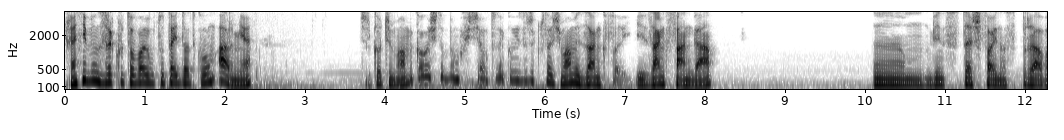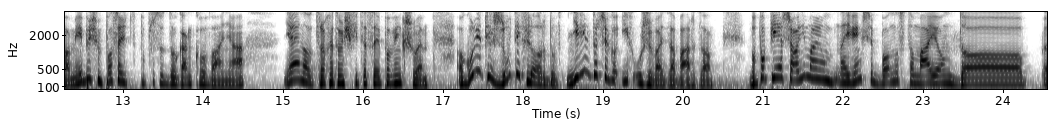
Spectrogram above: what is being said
Chętnie bym zrekrutował tutaj dodatkową armię. Tylko czy mamy kogoś, kto bym chciał tutaj kogoś zrekrutować? Mamy Zhang, Ym, więc też fajna sprawa. Mielibyśmy postać po prostu do gankowania. Nie no, trochę tą świtę sobie powiększyłem. Ogólnie tych żółtych lordów, nie wiem do czego ich używać za bardzo. Bo po pierwsze, oni mają największy bonus, to mają do e,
